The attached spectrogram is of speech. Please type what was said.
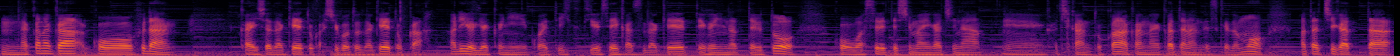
うん、なかなかこう普段会社だけとか仕事だけとかあるいは逆にこうやって育休生活だけっていう風になってるとこう忘れてしまいがちな、えー、価値観とか考え方なんですけどもまた違った、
